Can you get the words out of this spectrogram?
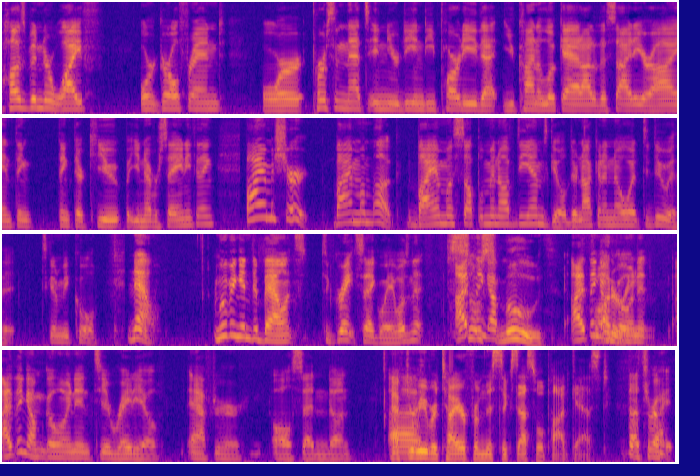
husband or wife or girlfriend or person that's in your D&D party that you kind of look at out of the side of your eye and think think they're cute but you never say anything. Buy them a shirt, buy them a mug, buy them a supplement off DM's Guild. They're not going to know what to do with it. It's going to be cool. Now, moving into balance, it's a great segue, wasn't it? so smooth. I think. I'm going in, I think I'm going into radio after all said and done. After Uh, we retire from this successful podcast. That's right.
